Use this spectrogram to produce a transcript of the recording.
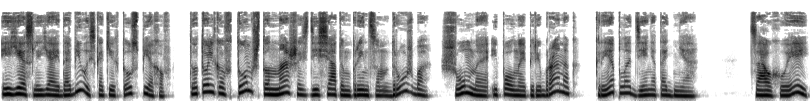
И если я и добилась каких-то успехов, то только в том, что наша с десятым принцем дружба, шумная и полная перебранок, крепла день ото дня. Цао Хуэй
